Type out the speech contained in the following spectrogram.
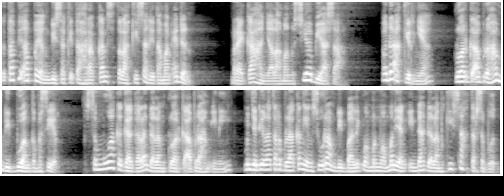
Tetapi apa yang bisa kita harapkan setelah kisah di Taman Eden? Mereka hanyalah manusia biasa. Pada akhirnya, keluarga Abraham dibuang ke Mesir. Semua kegagalan dalam keluarga Abraham ini menjadi latar belakang yang suram di balik momen-momen yang indah dalam kisah tersebut.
